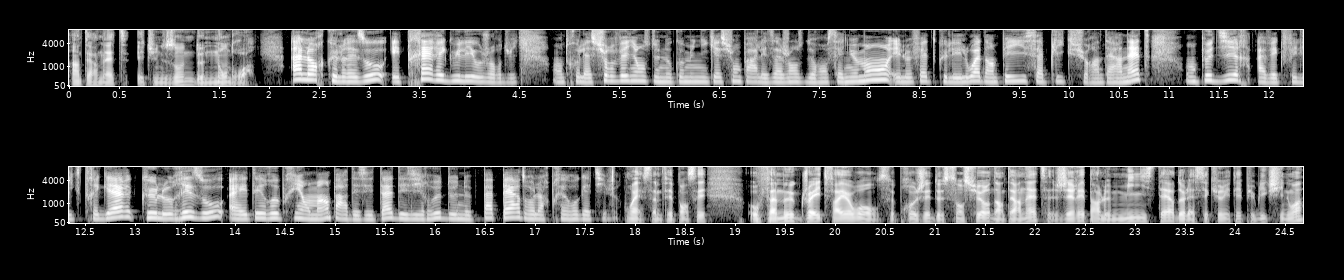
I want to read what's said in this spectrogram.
Internet est une zone de non-droit. Alors que le réseau est très régulé aujourd'hui, entre la surveillance de nos communications par les agences de renseignement et le fait que les lois d'un pays s'appliquent sur Internet, on peut dire avec Félix Tréguer que le réseau a été repris en main par des États désireux de ne pas perdre leurs prérogatives. Ouais, ça me fait penser au fameux Great Firewall, ce projet de censure d'Internet géré par le ministère de la Sécurité publique chinois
